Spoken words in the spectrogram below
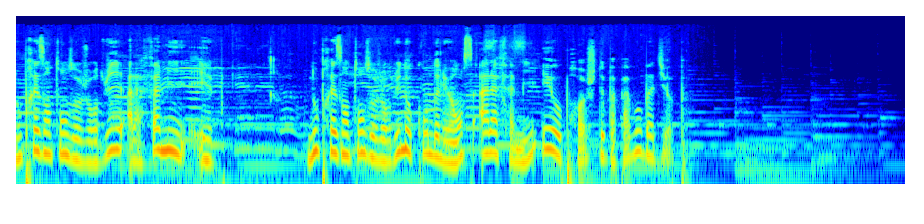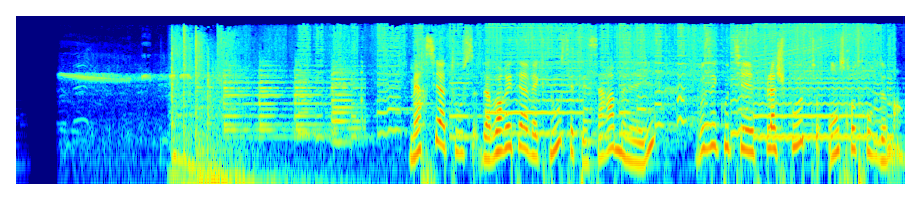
Nous présentons aujourd'hui à la famille et nous présentons aujourd'hui nos condoléances à la famille et aux proches de Papa Bouba Diop. Merci à tous d'avoir été avec nous, c'était Sarah Menei. Vous écoutiez Flash Foot, on se retrouve demain.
